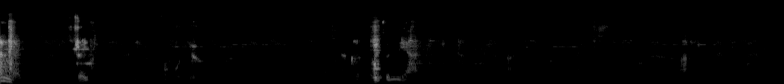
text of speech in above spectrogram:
and let Tapestry do the earning for you. Open the app if you don't feel like it, and still earn money as the app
